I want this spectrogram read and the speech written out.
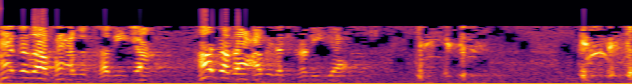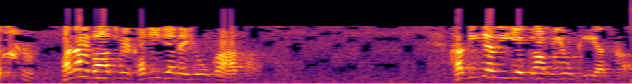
ہا کزا فعلت خدیجہ ہا کزا حاملت خدیجہ۔ فلاں بات میں خدیجہ نے یوں کہا تھا۔ خدیجہ نے یہ کام یوں کیا تھا۔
